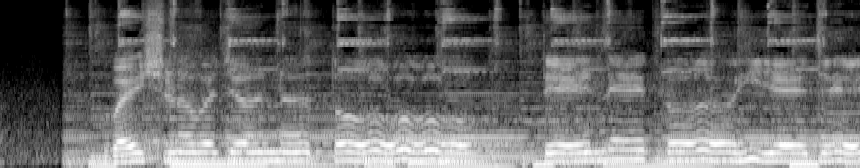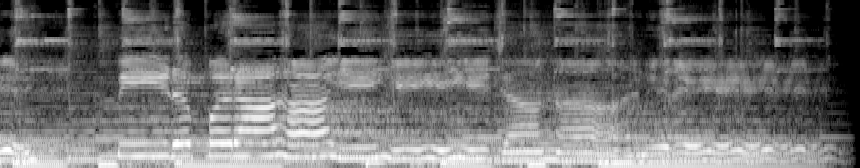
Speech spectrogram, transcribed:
વૈષ્ણવજન તો તેને કહીએ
